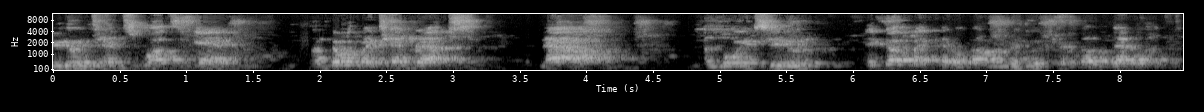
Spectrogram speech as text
You're doing 10 squats again. I'm done with my 10 reps. Now, I'm going to pick up my kettlebell. I'm going to do a kettlebell deadlift.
